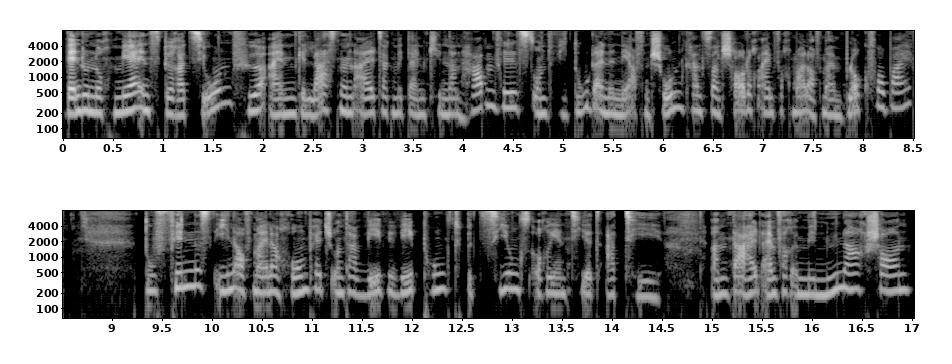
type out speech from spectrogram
wenn du noch mehr Inspiration für einen gelassenen Alltag mit deinen Kindern haben willst und wie du deine Nerven schonen kannst, dann schau doch einfach mal auf meinem Blog vorbei. Du findest ihn auf meiner Homepage unter www.beziehungsorientiert.at. Ähm, da halt einfach im Menü nachschauen.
